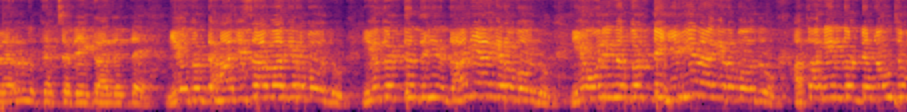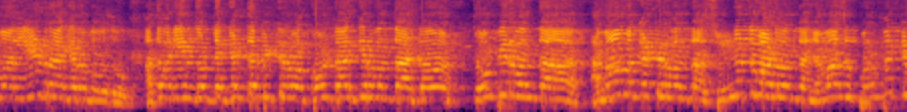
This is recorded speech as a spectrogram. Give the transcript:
ಬೆರಳು ಕಚ್ಚಬೇಕಾಗುತ್ತೆ. ನೀವು ದೊಡ್ಡ ಹಾಜಿ ಸಾಬ್ ಆಗಿರಬಹುದು, ನೀವು ದೊಡ್ಡ ದಾನಿ ಆಗಿರಬಹುದು, ನೀವು ಊರಿನ ದೊಡ್ಡ ಹಿರಿಯನಾಗಿರಬಹುದು ಅಥವಾ ನೀನು ದೊಡ್ಡ ನೌಜವಾನ್ ಲೀಡರ್ ಆಗಿರಬಹುದು, ಅಥವಾ ನೀನು ದೊಡ್ಡ ಗಡ್ಡ ಬಿಟ್ಟಿರುವ ಕೋಟ್ ಹಾಕಿರುವಂತಹ ಟೋಪಿರುವಂತಹ ಅಮಾಮ ಕಟ್ಟಿರುವಂತಹ ಸುನ್ನತ್ ಮಾಡುವಂತ, ನಮಾಜ್ ಪರ್ಫೆಕ್ಟ್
